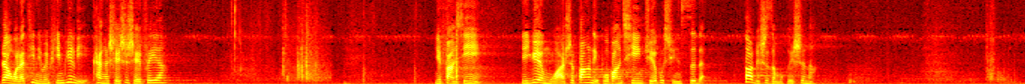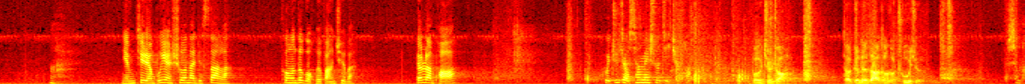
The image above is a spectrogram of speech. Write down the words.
让我来替你们评评理，看看谁是谁非呀？你放心，你岳母啊是帮理不帮亲，绝不徇私的。到底是怎么回事呢？唉，你们既然不愿说，那就算了，通通都给我回房去吧，不要乱跑啊！回去找香妹说几句话。不用去找，他跟着大哥哥出去了。什么？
